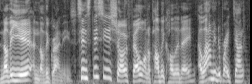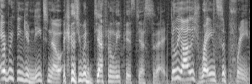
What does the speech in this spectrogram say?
Another year, another Grammys. Since this year's show fell on a public holiday, allow me to break down everything you need to know because you were definitely pissed yesterday. Billie Eilish reigns supreme.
